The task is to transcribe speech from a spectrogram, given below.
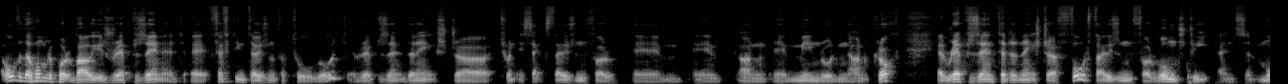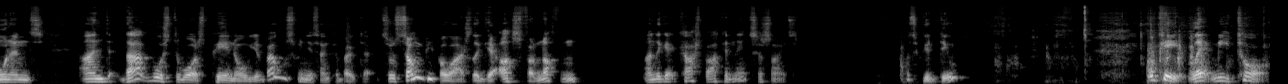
over the home report values represented uh, 15,000 for Toll Road, represented an extra 26,000 for um, uh, uh, Main Road and Arncroach, it represented an extra 4,000 for Roland Street and St. Monans. And that goes towards paying all your bills when you think about it. So some people actually get us for nothing and they get cash back in the exercise. That's a good deal. Okay, let me talk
